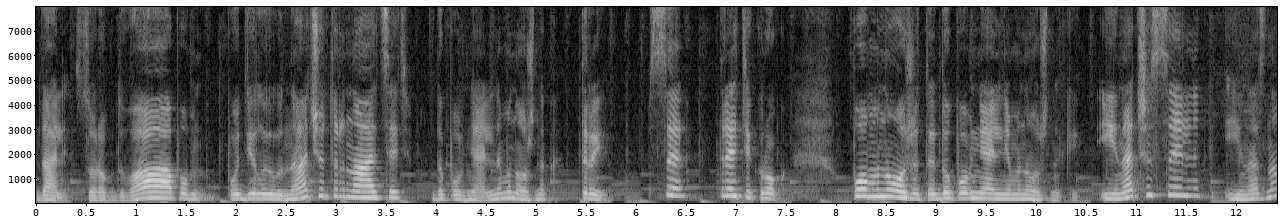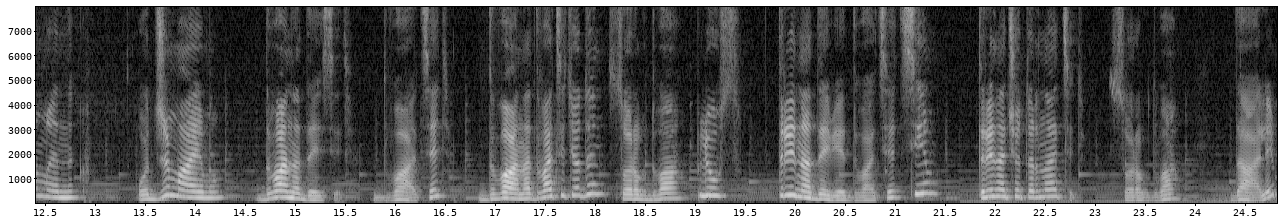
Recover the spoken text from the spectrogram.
Далі 42 поділили на 14, доповняльний множник 3. Все, третій крок. Помножити доповняльні множники і на чисельник, і на знаменник. Отже, маємо 2 на 10 20, 2 на 21 42, плюс 3 на 9 27, 3 на 14 42. Далі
